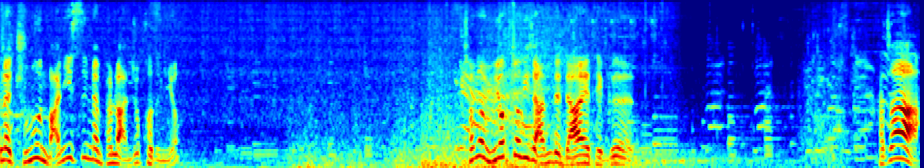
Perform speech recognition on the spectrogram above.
원래 주문 많이 쓰면 별로 안 좋거든요 전혀 위협적이지 않은데 나의 덱은 가자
